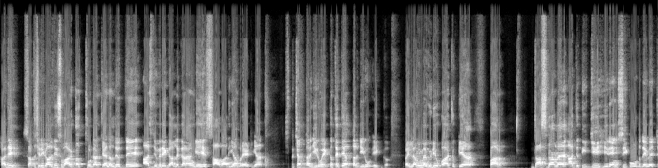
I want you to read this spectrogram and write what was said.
ਹਾਂਜੀ, ਸਤਿ ਸ਼੍ਰੀ ਅਕਾਲ ਜੀ, ਸਵਾਗਤ ਹੈ ਤੁਹਾਡਾ ਚੈਨਲ ਦੇ ਉੱਤੇ। ਅੱਜ ਵੀਰੇ ਗੱਲ ਕਰਾਂਗੇ ਸਾਵਾ ਦੀਆਂ ਵੈਰਾਈਟੀਆਂ 7501 ਤੇ 7301 ਪਹਿਲਾਂ ਵੀ ਮੈਂ ਵੀਡੀਓ ਪਾ ਚੁੱਕਿਆ, ਪਰ ਦੱਸਦਾ ਮੈਂ, ਅੱਜ ਤੀਜੀ ਹੀਰਿੰਗ ਸੀ ਕੋਰਟ ਦੇ ਵਿੱਚ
